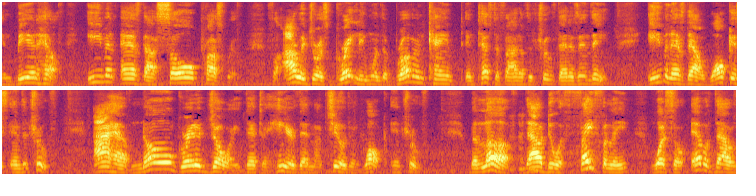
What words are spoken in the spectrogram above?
and be in health, even as thy soul prospereth. For I rejoiced greatly when the brethren came and testified of the truth that is in thee, even as thou walkest in the truth. I have no greater joy than to hear that my children walk in truth. Beloved, thou doest faithfully whatsoever thou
